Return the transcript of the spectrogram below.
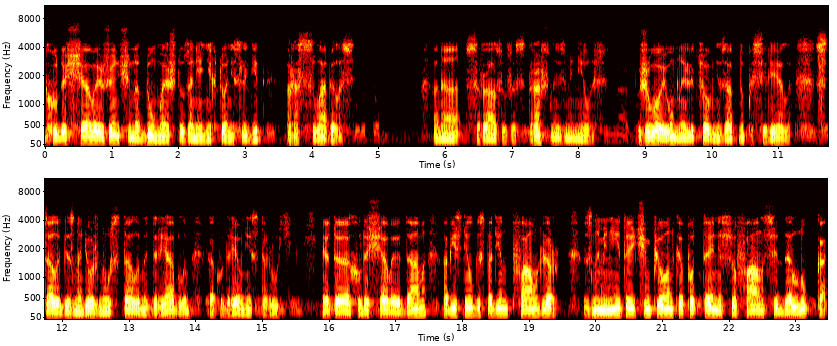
худощавая женщина, думая, что за ней никто не следит, расслабилась. Она сразу же страшно изменилась. Живое умное лицо внезапно посерело, стало безнадежно усталым и дряблым, как у древней старухи. Эта худощавая дама, объяснил господин Пфаундлер, знаменитая чемпионка по теннису Фанси де Лукка.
